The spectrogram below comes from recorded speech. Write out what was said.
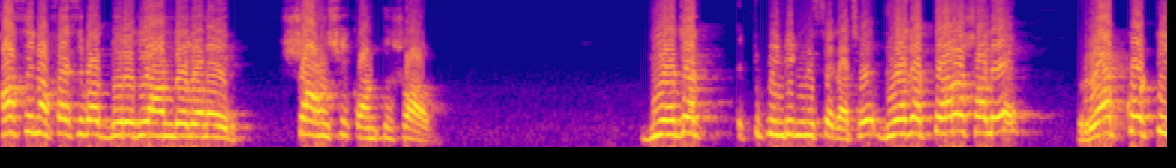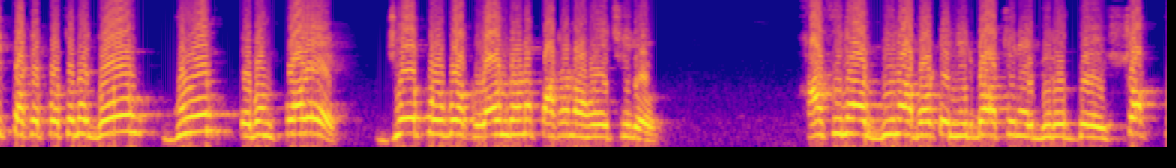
হাসিনা ফ্যাসিবাদ বিরোধী আন্দোলনের সাহসী কণ্ঠস্বর। দুই হাজার, একটু প্রিন্টিং মিস্টেক আছে দুই সালে র্যাব কর্তৃক তাকে প্রথমে গুম গুম এবং পরে জোরপূর্বক লন্ডনে পাঠানো হয়েছিল। হাসিনার বিনা ভোটে নির্বাচনের বিরুদ্ধে শক্ত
